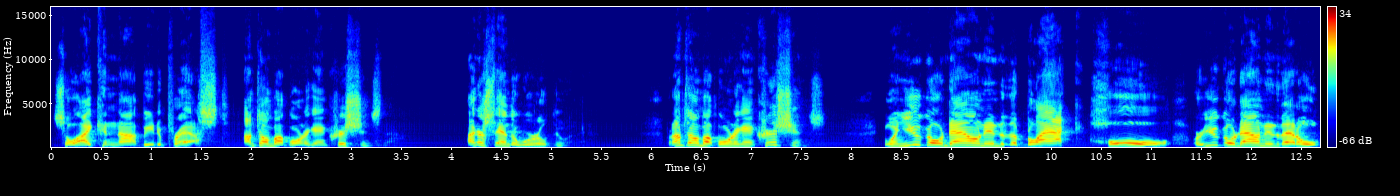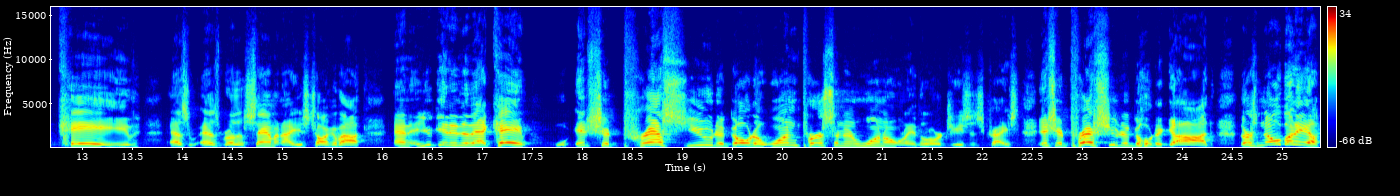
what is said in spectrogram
so I cannot be depressed. I'm talking about born again Christians now. I understand the world doing that. But I'm talking about born again Christians. When you go down into the black hole, or you go down into that old cave, as, as Brother Sam and I used to talk about, and you get into that cave, it should press you to go to one person and one only, the Lord Jesus Christ. It should press you to go to God. There's nobody else.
